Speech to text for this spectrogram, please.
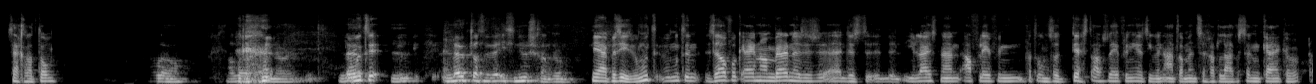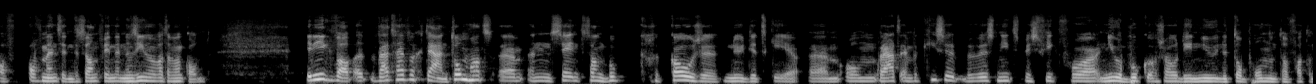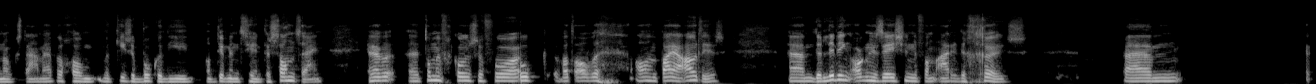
Zeg dat, Tom. Hallo. Hallo, leuk, moeten, leuk dat we weer iets nieuws gaan doen. Ja, precies. We moeten, we moeten zelf ook enorm werken. Dus, uh, dus de, je luistert naar een aflevering, wat onze testaflevering is, die we een aantal mensen gaat laten staan en kijken of, of mensen interessant vinden. En dan zien we wat er van komt. In ieder geval, wat hebben we gedaan? Tom had um, een zeer interessant boek gekozen nu dit keer um, om raad en we kiezen bewust niet specifiek voor nieuwe boeken of zo die nu in de top 100 of wat dan ook staan. We hebben gewoon, we kiezen boeken die op dit moment zeer interessant zijn. En we hebben, uh, Tom heeft gekozen voor een boek wat al, al een paar jaar oud is. Um, The Living Organization van Arie de Geus. en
